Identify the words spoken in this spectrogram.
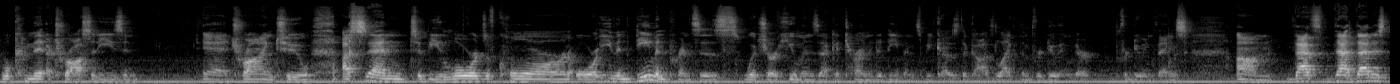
will commit atrocities and and trying to ascend to be lords of Khorne or even demon princes, which are humans that could turn into demons because the gods like them for doing their for doing things. Um, that's that that is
